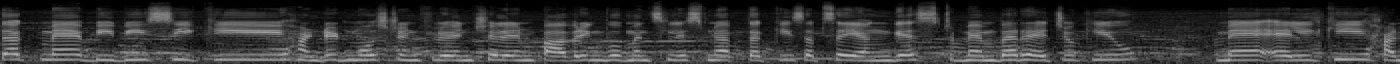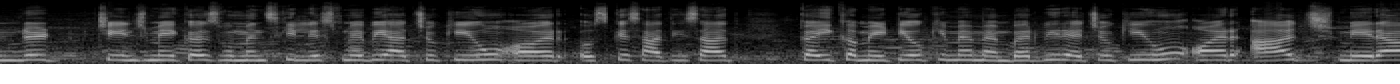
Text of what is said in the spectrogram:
तक मैं बीबीसी की 100 most influential empowering women's list में अब तक की सबसे यंगेस्ट मेंबर रह चुकी हूँ। मैं एल की 100 चेंज मेकर्स वुमेंस की लिस्ट में भी आ चुकी हूँ और उसके साथ ही साथ कई कमेटियों की मैं मेंबर भी रह चुकी हूँ और आज मेरा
